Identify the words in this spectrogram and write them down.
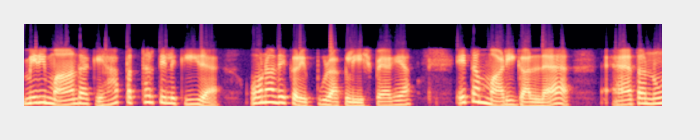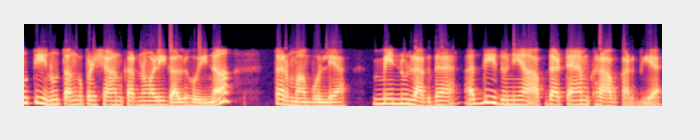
ਮੇਰੀ ਮਾਂ ਦਾ ਕਿਹਾ, ਪੱਥਰ ਤੇ ਲਕੀਰ ਹੈ ਉਹਨਾਂ ਦੇ ਘਰੇ ਪੂਰਾ ਕਲੇਸ਼ ਪੈ ਗਿਆ। ਇਹ ਤਾਂ ਮਾੜੀ ਗੱਲ ਹੈ ਐ ਤਾਂ ਨੂੰ ਧੀ ਨੂੰ ਤੰਗ ਪਰੇਸ਼ਾਨ ਕਰਨ ਵਾਲੀ ਗੱਲ ਹੋਈ ਨਾ। ਧਰਮਾ ਬੋਲਿਆ, ਮੈਨੂੰ ਲੱਗਦਾ ਅੱਧੀ ਦੁਨੀਆ ਆਪ ਦਾ ਟਾਈਮ ਖਰਾਬ ਕਰਦੀ ਹੈ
